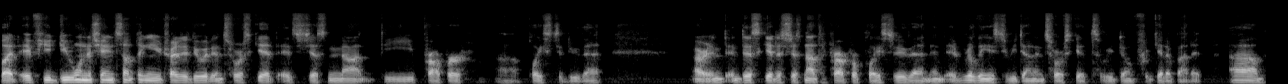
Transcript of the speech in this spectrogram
but if you do want to change something and you try to do it in source-git, it's just not the proper uh, place to do that or in, in dist-git is just not the proper place to do that. And it really needs to be done in source git so we don't forget about it. Um,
